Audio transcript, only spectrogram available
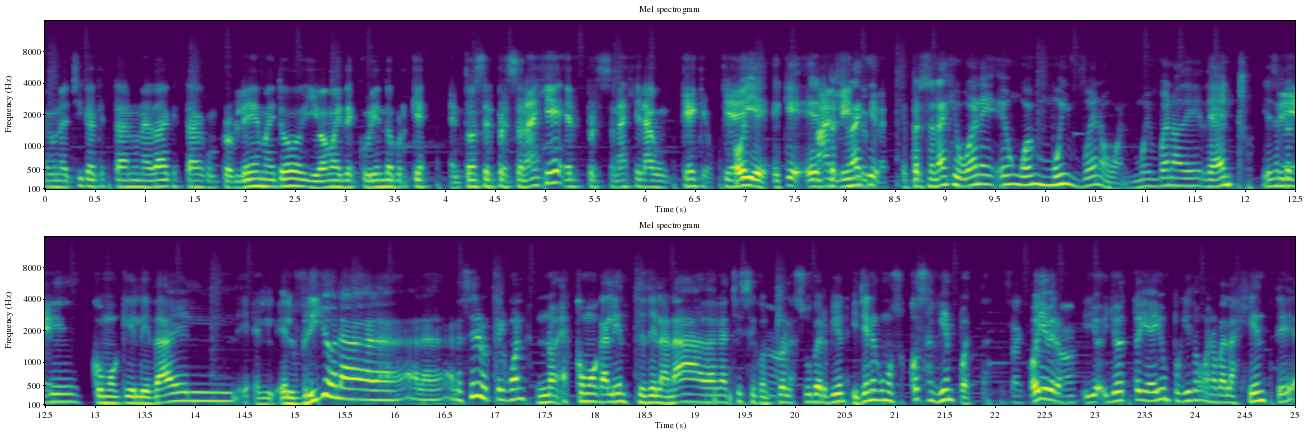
es una chica que está en una edad que está con problemas y todo y vamos a ir descubriendo por qué. Entonces el personaje, el personaje le hago un queque, ¿qué? Oye, es que el personaje, que la- el personaje, weón, es, es un weón muy bueno, weón. Muy bueno de, de adentro. Y eso es Sí. lo que como que le da el, el, el brillo a la, a, la, a la serie, porque el weón no es como caliente de la nada, ¿cachai? Se controla súper bien y tiene como sus cosas bien puestas. Exacto, Oye, pero ¿no? yo, yo estoy ahí un poquito, bueno, para la gente,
